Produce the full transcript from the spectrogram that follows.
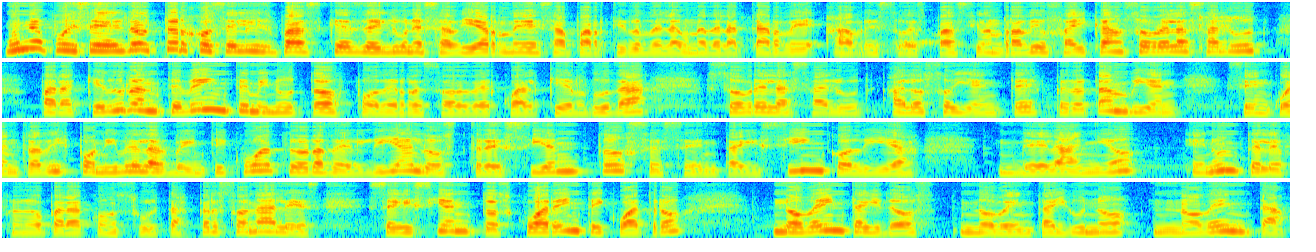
Bueno, pues el doctor José Luis Vázquez de lunes a viernes a partir de la una de la tarde abre su espacio en Radio Faicán sobre la salud para que durante 20 minutos poder resolver cualquier duda sobre la salud a los oyentes, pero también se encuentra disponible las 24 horas del día, los 365 días del año en un teléfono para consultas personales 644 92 91 90.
